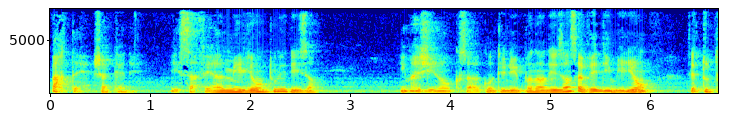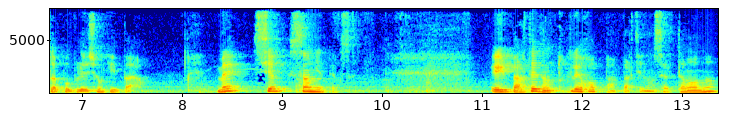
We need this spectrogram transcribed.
partaient chaque année. Et ça fait un million tous les 10 ans. Imaginons que ça continue pendant 10 ans, ça fait 10 millions. C'est toute la population qui part. Mais 100 000 personnes. Et ils partaient dans toute l'Europe à partir d'un certain moment.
